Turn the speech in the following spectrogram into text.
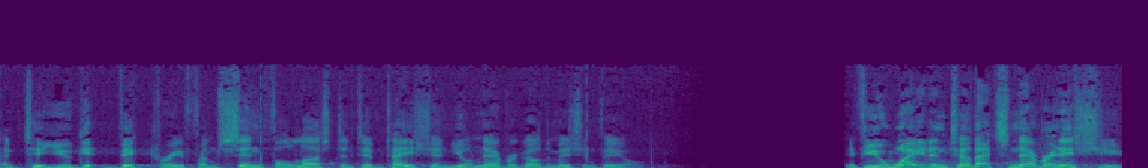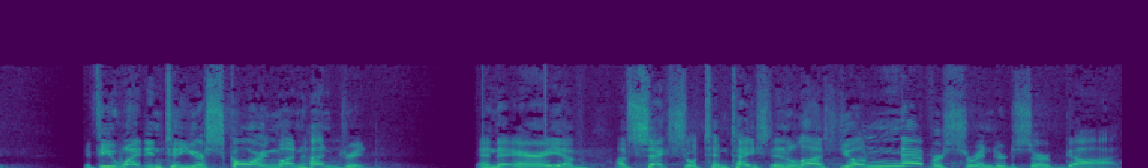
until you get victory from sinful lust and temptation, you'll never go to the mission field. If you wait until that's never an issue, if you wait until you're scoring 100 in the area of, of sexual temptation and lust, you'll never surrender to serve God.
